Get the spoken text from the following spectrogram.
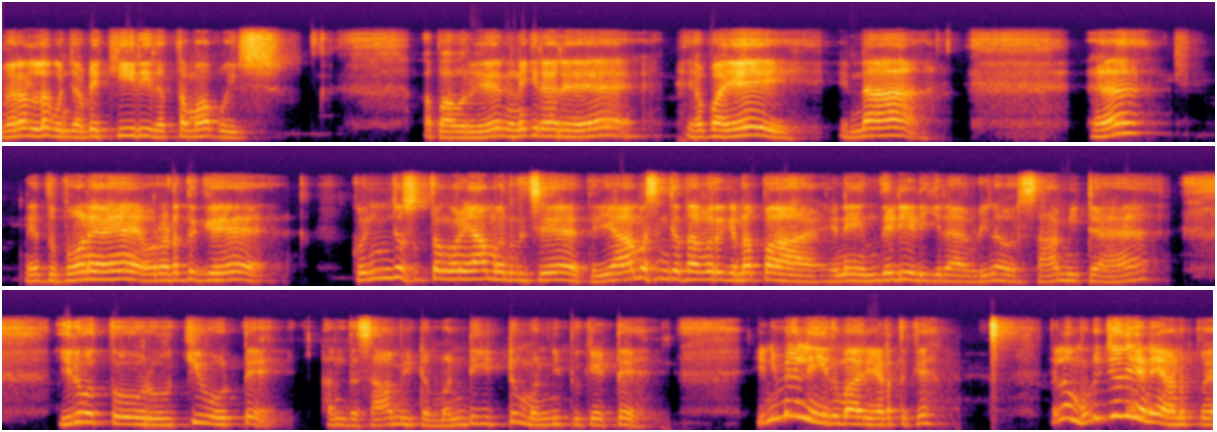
விரலில் கொஞ்சம் அப்படியே கீறி ரத்தமாக போயிடுச்சு அப்போ அவர் நினைக்கிறாரு? ஏப்பா ஏய் என்ன? நேற்று போனேன் ஒரு இடத்துக்கு. கொஞ்சம் சுத்தம் குறையாமல் இருந்துச்சு. தெரியாமல் செஞ்ச தவறுக்கு என்னப்பா என்னை எந்தடி அடிக்கிற அப்படின்னு அவர் சாமிட்ட இருபத்தோரு உக்கி ஓட்டு அந்த சாமிகிட்ட மண்டியிட்டு மன்னிப்பு கேட்டு இனிமேல் நீ இது மாதிரி இடத்துக்கு எல்லாம் முடிஞ்சது என்னை அனுப்பு.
